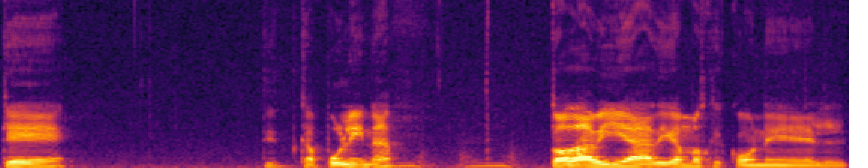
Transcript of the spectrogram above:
que Capulina todavía, digamos que con el,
